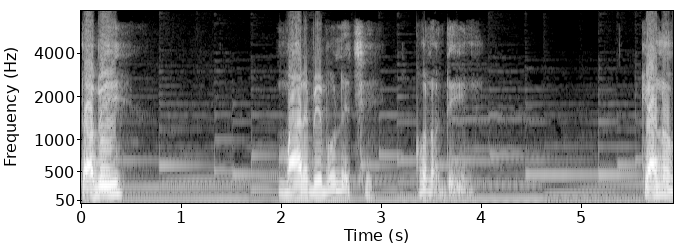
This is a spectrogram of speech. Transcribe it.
তবে মারবে বলেছে কোনদিন। কেন?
